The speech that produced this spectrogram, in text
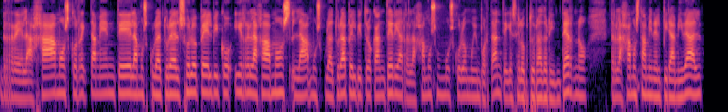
relajamos correctamente la musculatura del suelo pélvico y relajamos la musculatura pelvitrocanteria, relajamos un músculo muy importante que es el obturador interno, relajamos también el piramidal,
